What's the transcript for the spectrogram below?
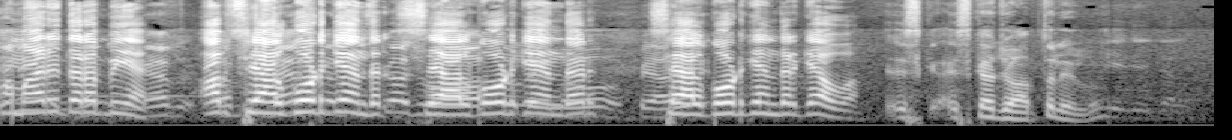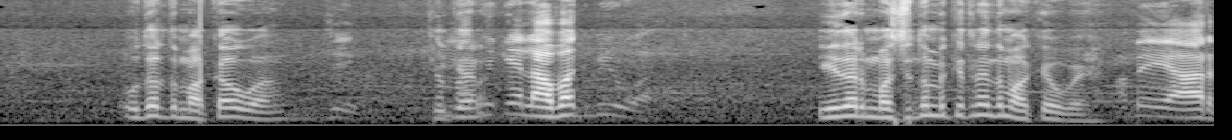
हमारी तरफ़ भी हैं। अब सियालकोट के अंदर सियालकोट तो के अंदर सियालकोट के अंदर क्या हुआ? इसका इसका जवाब तो ले लो। उधर धमाका हुआ। ठीक है। के अलावा भी हुआ। इधर मस्जिदों में कितने धमाके हुए अबे यार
